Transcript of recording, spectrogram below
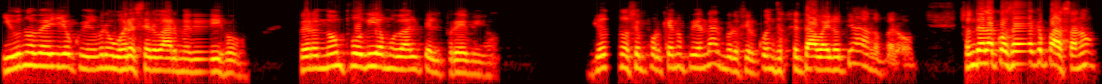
y uno de ellos, cuyo nombre voy a reservar, me dijo, pero no podíamos darte el premio. Yo no sé por qué no podían dar, pero si el cuento se estaba bailoteando, pero son de las cosas que pasan, ¿no?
